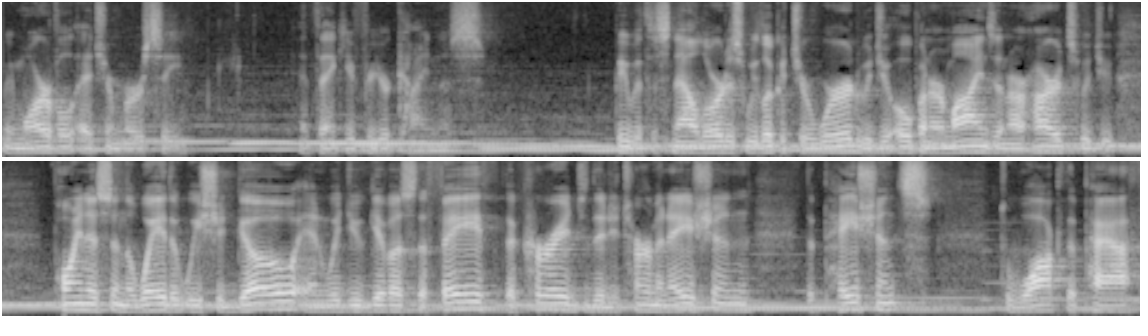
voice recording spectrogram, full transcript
we marvel at your mercy and thank you for your kindness. Be with us now lord as we look at your word. Would you open our minds and our hearts? Would you point us in the way that we should go? And would you give us the faith the courage the determination the patience to walk the path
